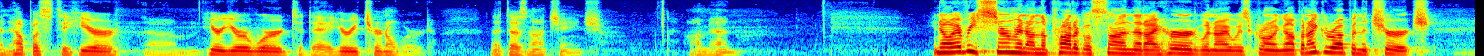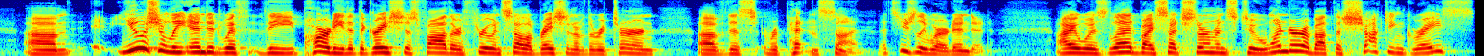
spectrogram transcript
And help us to hear, um, hear your word today, your eternal word that does not change. Amen. You know, every sermon on the prodigal son that I heard when I was growing up, and I grew up in the church, um, usually ended with the party that the gracious father threw in celebration of the return of this repentant son. That's usually where it ended. I was led by such sermons to wonder about the shocking grace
